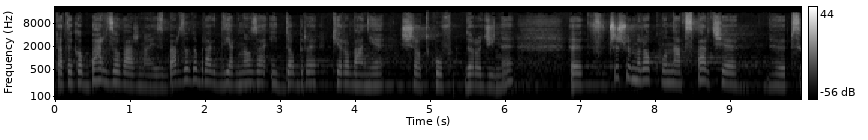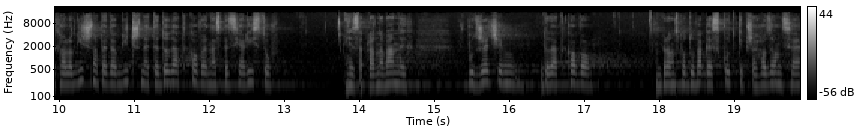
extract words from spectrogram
dlatego bardzo ważna jest bardzo dobra diagnoza i dobre kierowanie środków do rodziny. W przyszłym roku na wsparcie e, psychologiczno-pedagogiczne, te dodatkowe na specjalistów jest zaplanowanych w budżecie dodatkowo, biorąc pod uwagę skutki przechodzące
